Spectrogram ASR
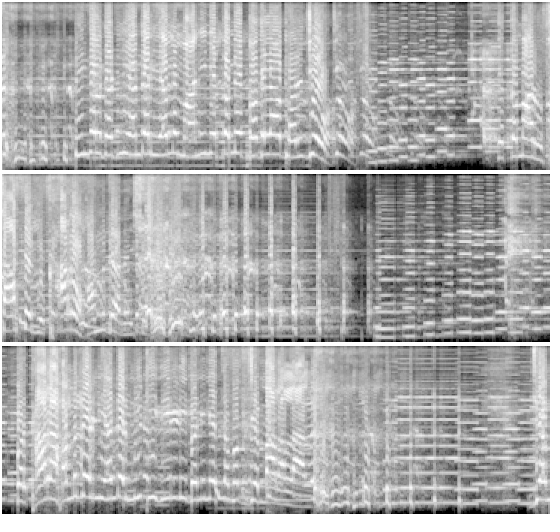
પિંગલગઢની અંદર એમ માનીને તમે પગલા ભરજો કે તમારું સાસરિયું ખારો હમદર હશે. પણ ખારા હમદરની અંદર મીઠી વીરડી બનીને ચમકજે મારા લાલ. જેમ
